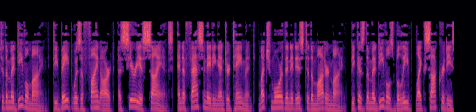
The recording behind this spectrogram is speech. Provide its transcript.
to the medieval mind, debate was a fine art, a serious science, and a fascinating entertainment, much more than it is to the modern mind, because the medievals believed, like Socrates,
